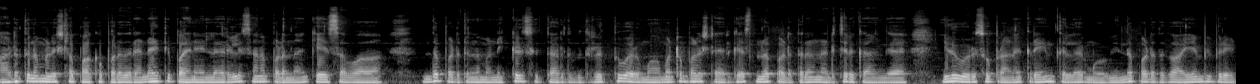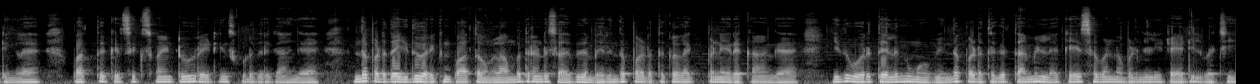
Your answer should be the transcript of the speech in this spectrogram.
அடுத்து நம்ம லிஸ்ட்டில் பார்க்க போகிறது ரெண்டாயிரத்தி பதினேழில் ரிலீஸ் ஆன படம் தான் கேசவா. இந்த படத்தில் நம்ம நிக்கில் சித்தார்த் ரித்து வருமா மற்றும் பல ஸ்டார்கர்ஸ் இந்த படத்தில் நடிச்சிருக்காங்க. இது ஒரு சூப்பரான கிரைம் த்ரில்லர் மூவி இந்த படத்துக்கு ஐஎம்பிபி ரேட்டிங்கில் பத்துக்கு சிக்ஸ் பாயிண்ட் டூ ரேட்டிங்ஸ் கொடுத்துருக்காங்க. இந்த படத்தை இது வரைக்கும் பார்த்தவங்கள ஐம்பத்தி ரெண்டு சதவீதம் பேர் இந்த படத்துக்கு லைக் பண்ணியிருக்காங்க. இது ஒரு தெலுங்கு மூவி இந்த படத்துக்கு தமிழில் கேசவன் அப்படின்னு சொல்லி டைட்டில் வச்சு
